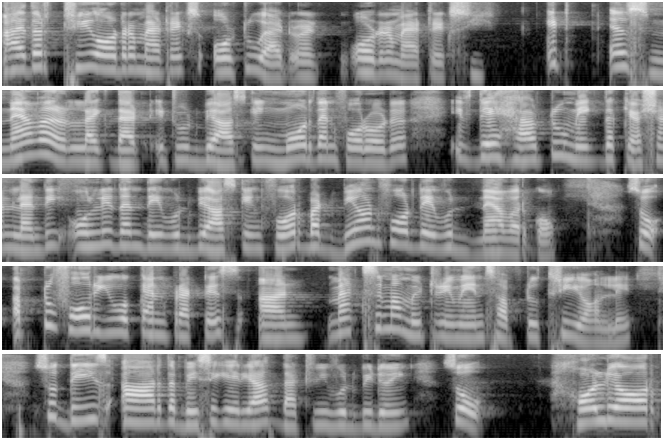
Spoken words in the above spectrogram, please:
either three order matrix or two order matrix is never like that. It would be asking more than four order. If they have to make the question lengthy only then they would be asking four but beyond four they would never go. So up to four you can practice and maximum it remains up to three only. So these are the basic area that we would be doing. So hold your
